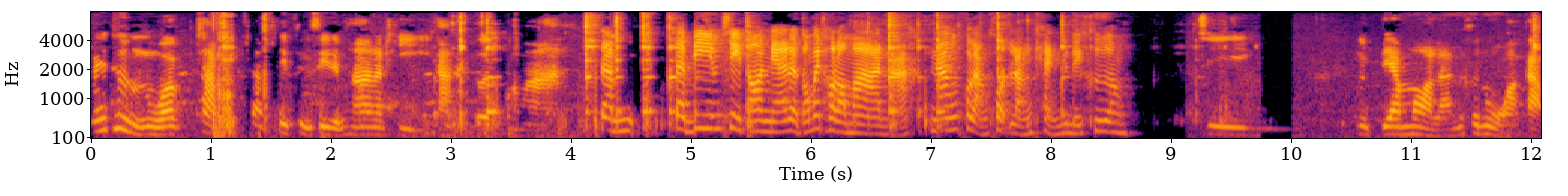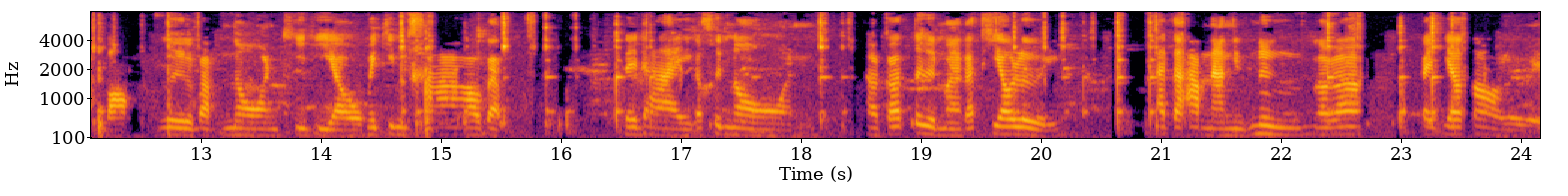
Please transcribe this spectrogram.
ไม่ถึงหนูว่าสามสามสิบถึงสี่สิบห้านาทีอะโดยประมาณ แต่แต่บีมสิตอนเนี้ยเดี๋ยวต้องไปทรมานนะนั่งหลังขดหลังแข็งอยู่ในเครื่อง จริงหนูเตรียมหมอนแล้วคือหนูอะกลับบอกเลยแบบนอนทีเดียว ไม่กินข้าวแบบใดๆก็คือนอน แล้วก็ตื่นมาก็เที่ยวเลย อาจจะอาบน้ำนิดนึงแล้วก็ไปเที่ยวต่อเลย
